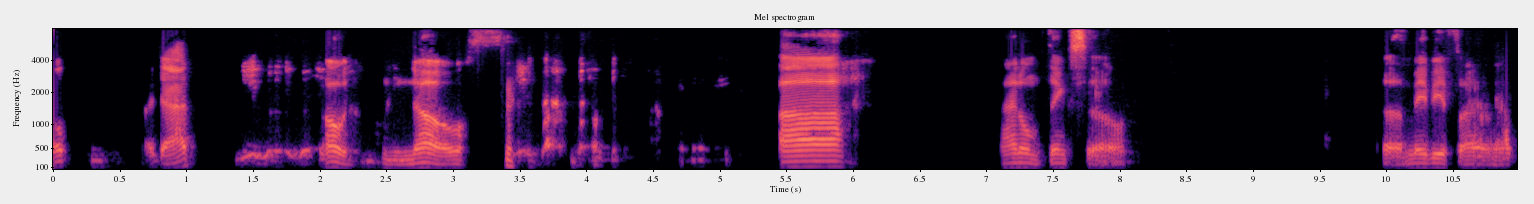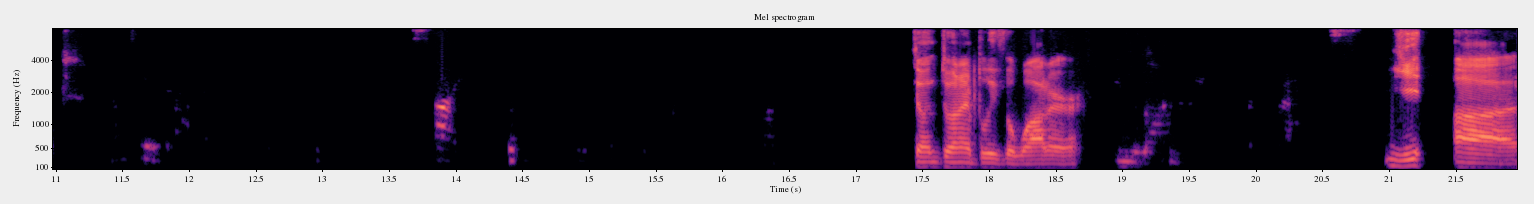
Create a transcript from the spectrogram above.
Oh, my dad? Oh, no. Uh, I don't think so. Uh, maybe if I, don't, don't I believe the water? Yeah. uh,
